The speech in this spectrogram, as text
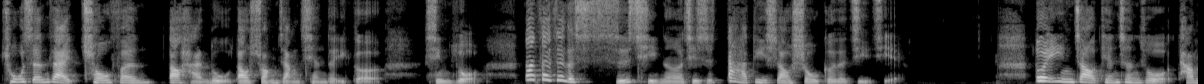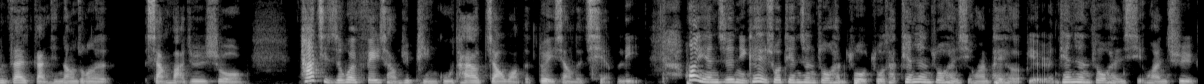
出生在秋分到寒露到霜降前的一个星座。那在这个时期呢，其实大地是要收割的季节，对应照天秤座他们在感情当中的想法，就是说，他其实会非常去评估他要交往的对象的潜力。换言之，你可以说天秤座很做作，他天秤座很喜欢配合别人，天秤座很喜欢去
